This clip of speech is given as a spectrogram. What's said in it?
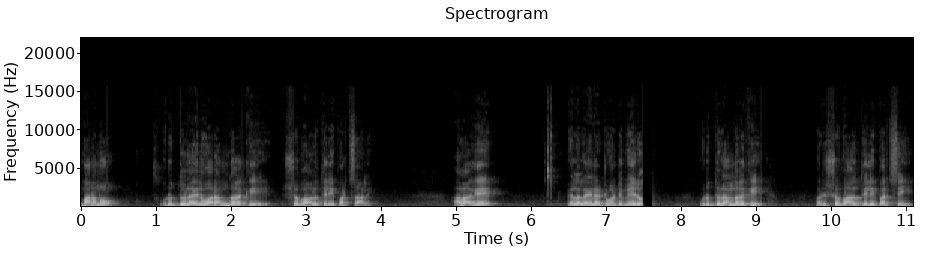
మనము వృద్ధులైన వారందరికీ శుభాలు తెలియపరచాలి. అలాగే పిల్లలైనటువంటి మీరు వృద్ధులందరికీ మరి శుభాలు తెలియపరిచి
